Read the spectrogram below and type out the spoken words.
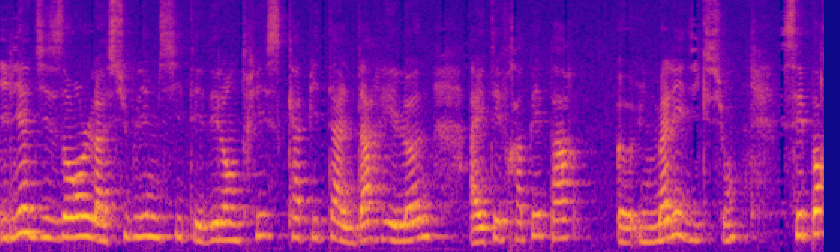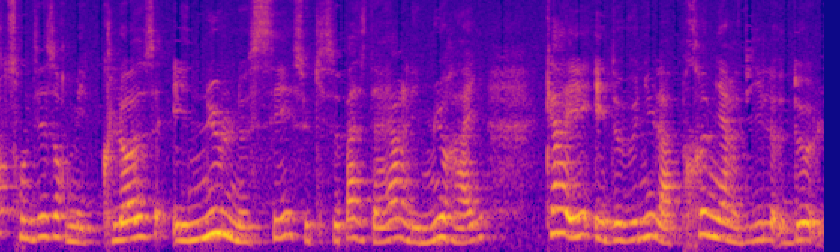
il y a 10 ans, la sublime cité d'Elantris, capitale d'Arelon, a été frappée par euh, une malédiction. Ses portes sont désormais closes et nul ne sait ce qui se passe derrière les murailles. Kae est devenue la première ville de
